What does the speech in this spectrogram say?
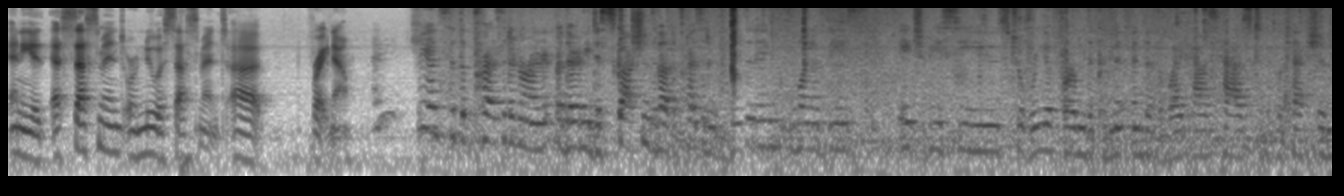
any assessment or new assessment uh, right now. Any chance that the president, or are there any discussions about the president visiting one of these HBCUs to reaffirm the commitment that the White House has to the protection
